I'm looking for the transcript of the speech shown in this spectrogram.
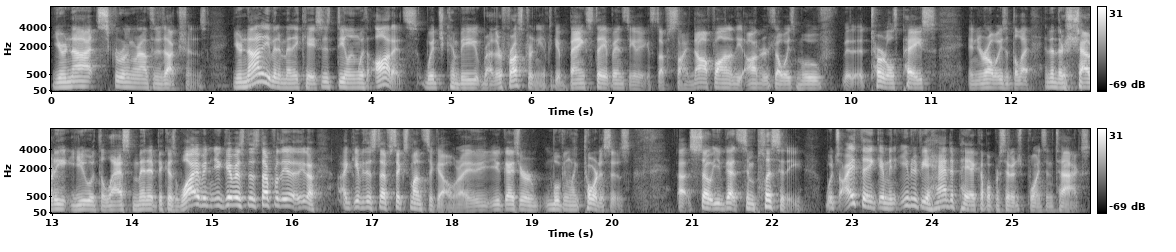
You're not screwing around with deductions. You're not even in many cases dealing with audits, which can be rather frustrating. You have to get bank statements, you to get stuff signed off on, and the auditors always move at turtle's pace, and you're always at the last, and then they're shouting at you at the last minute because why haven't you give us this stuff for the, you know, I gave you this stuff six months ago, right? You guys are moving like tortoises. Uh, so you've got simplicity, which I think, I mean, even if you had to pay a couple percentage points in tax,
